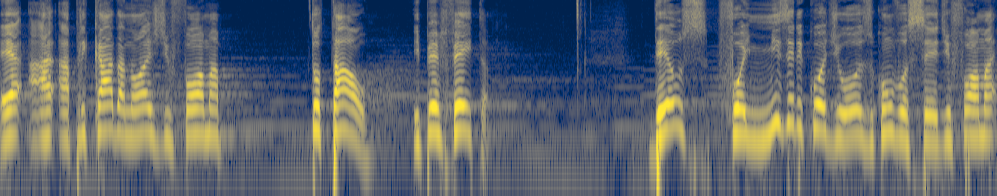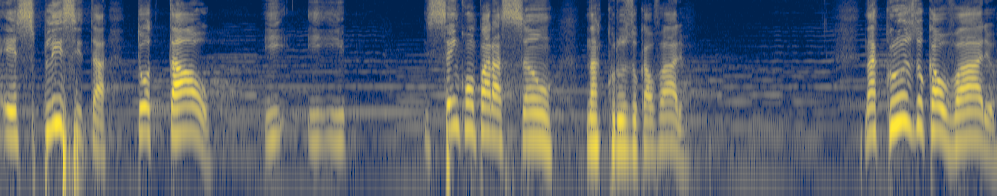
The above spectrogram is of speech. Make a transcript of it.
é aplicada a nós de forma total e perfeita. Deus foi misericordioso com você de forma explícita, total e, e, e sem comparação na cruz do Calvário. Na cruz do Calvário,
